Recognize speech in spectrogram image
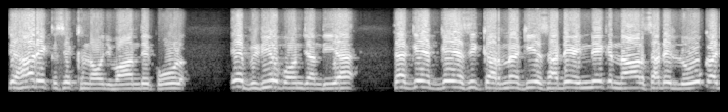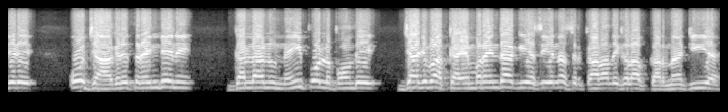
ਤੇ ਹਰ ਇੱਕ ਸਿੱਖ ਨੌਜਵਾਨ ਦੇ ਕੋਲ ਇਹ ਵੀਡੀਓ ਪਹੁੰਚ ਜਾਂਦੀ ਆ। ਤਾਂ ਅੱਗੇ ਅੱਗੇ ਅਸੀਂ ਕਰਨਾ ਕੀ ਹੈ ਸਾਡੇ ਇੰਨੇ ਕੁ ਨਾਲ ਸਾਡੇ ਲੋਕ ਆ ਜਿਹੜੇ ਉਹ ਜਾਗਰਤ ਰਹਿੰਦੇ ਨੇ, ਗੱਲਾਂ ਨੂੰ ਨਹੀਂ ਭੁੱਲ ਪਾਉਂਦੇ। ਜਜ਼ਬਾ ਕਾਇਮ ਰਹਿੰਦਾ ਕਿ ਅਸੀਂ ਇਹਨਾਂ ਸਰਕਾਰਾਂ ਦੇ ਖਿਲਾਫ ਕਰਨਾ ਕੀ ਹੈ।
